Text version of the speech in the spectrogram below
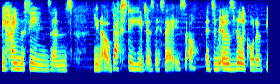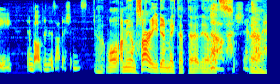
behind the scenes and you know backstage, as they say. So it's it was really cool to be involved in those auditions. Yeah, well, I mean, I'm sorry you didn't make that. That yeah, that's oh gosh, it's yeah.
